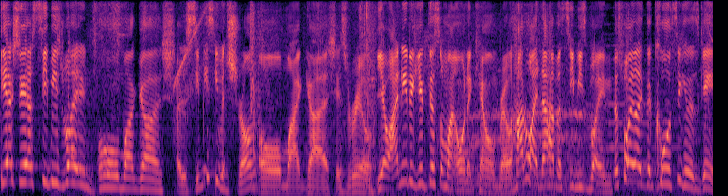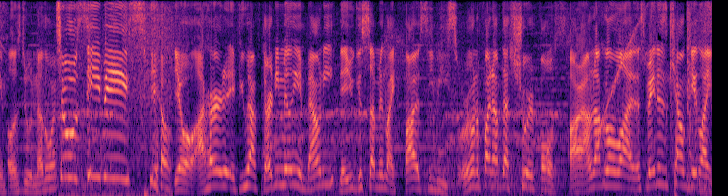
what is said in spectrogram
He actually has CB's button. Oh my gosh. Are the CB's even strong? Oh my gosh, it's real. Yo, I need to get this on my own account, bro. How do I not have a CB's button? That's probably like the coolest thing in this game. Oh, let's do another one. Two CB's. Yo, yo, I heard if you have 30 million bounty, then you can summon like five CB's. So we're gonna find out if that's true or false. All right, I'm not gonna lie. This made his account get like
